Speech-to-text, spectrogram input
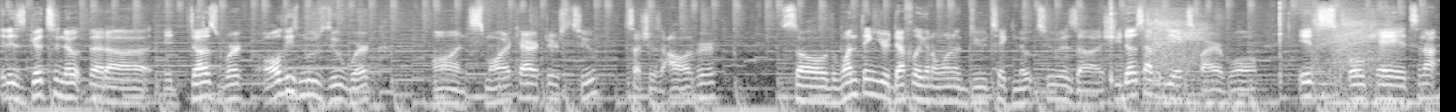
it is good to note that uh, it does work. All these moves do work on smaller characters too, such as Oliver. So the one thing you're definitely gonna want to do take note to is uh, she does have a DX Fireball. It's okay. It's not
